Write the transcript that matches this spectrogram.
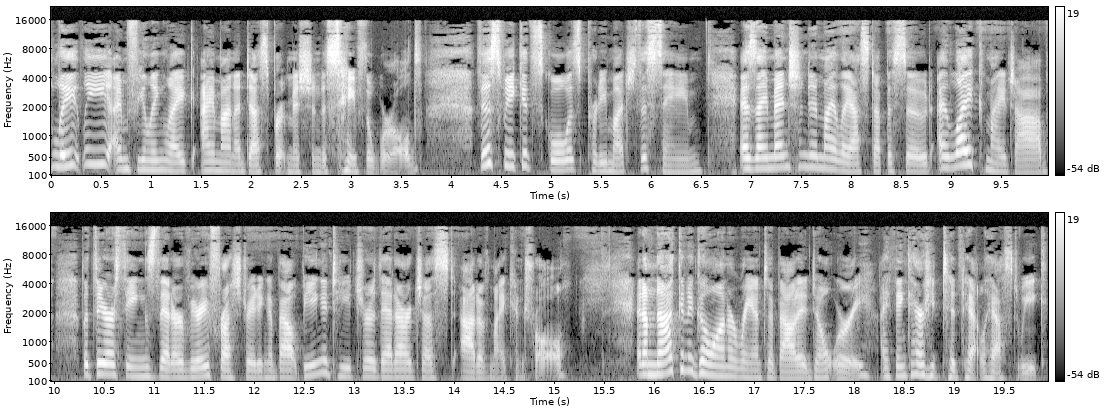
lately, I'm feeling like I'm on a desperate mission to save the world. This week at school was pretty much the same. As I mentioned in my last episode, I like my job, but there are things that are very frustrating about being a teacher that are just out of my control. And I'm not going to go on a rant about it. Don't worry. I think I already did that last week.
